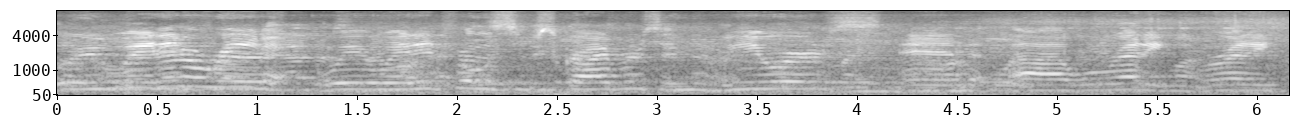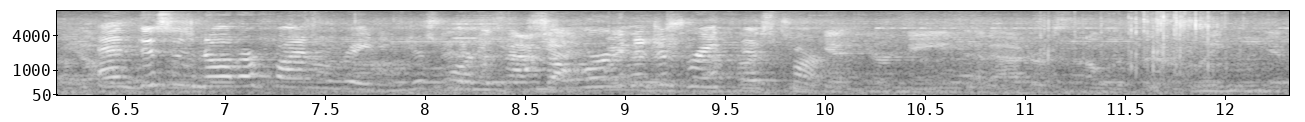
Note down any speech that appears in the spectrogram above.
We waited gonna for rate it. we waited for the subscribers and the viewers, and uh, we're ready. We're ready. And this is not our final rating, just warning. So we're gonna just rate this part. Get your name and address out of there,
